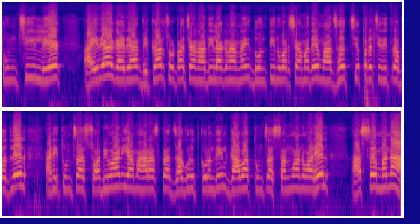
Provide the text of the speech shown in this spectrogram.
तुमची लेख आयऱ्या गायऱ्या भिकार चोटाच्या नादी लागणार नाही. दोन तीन वर्षामध्ये माझं चित्रचरित्र बदलेल आणि तुमचा स्वाभिमान या महाराष्ट्रात जागृत करून देईल. गावात तुमचा सन्मान वाढेल. असं म्हणा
